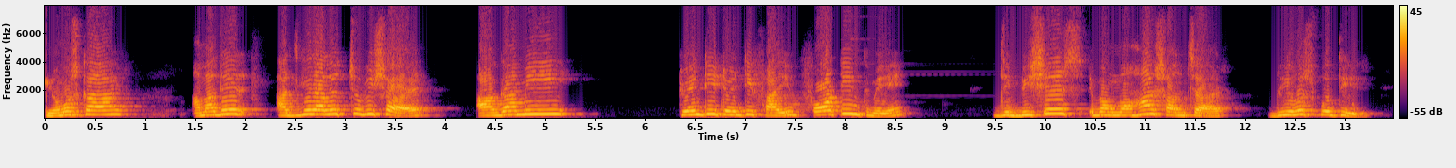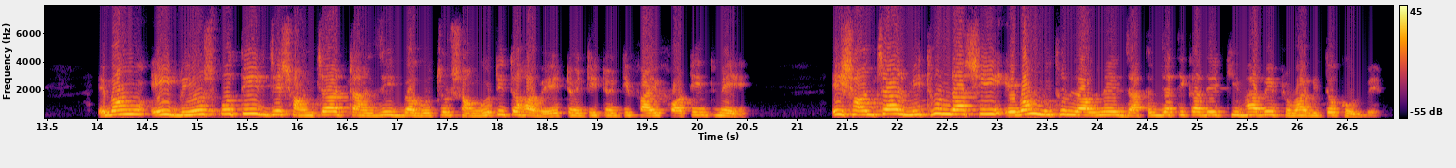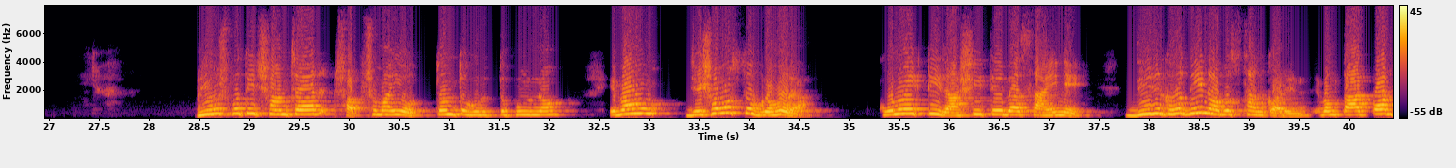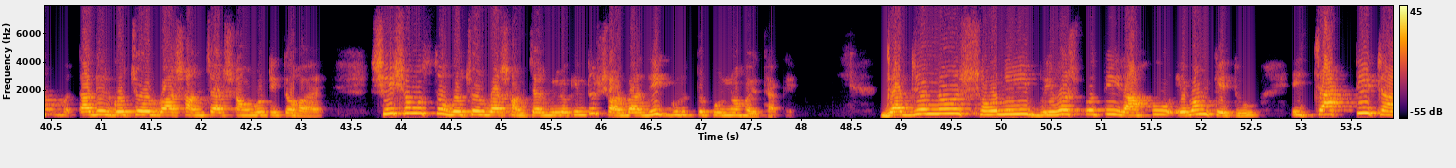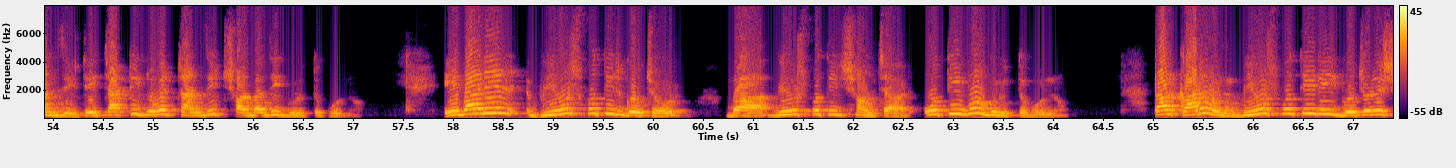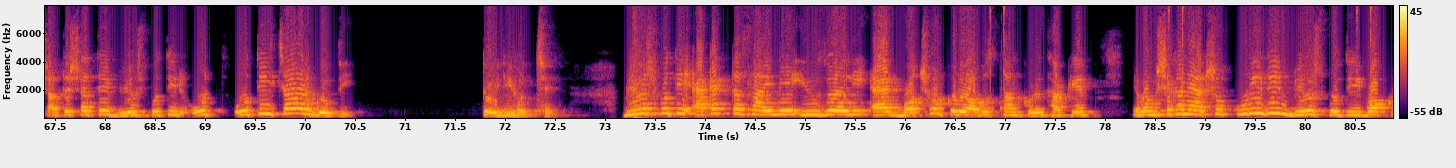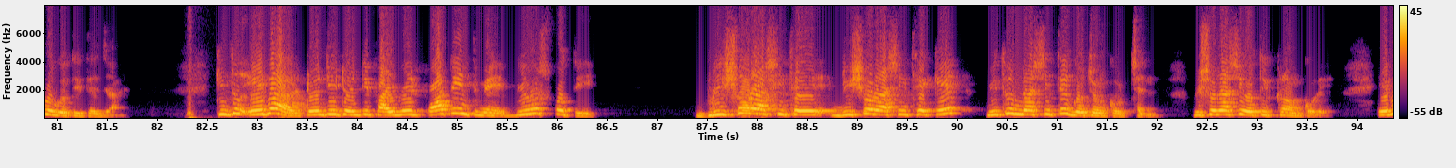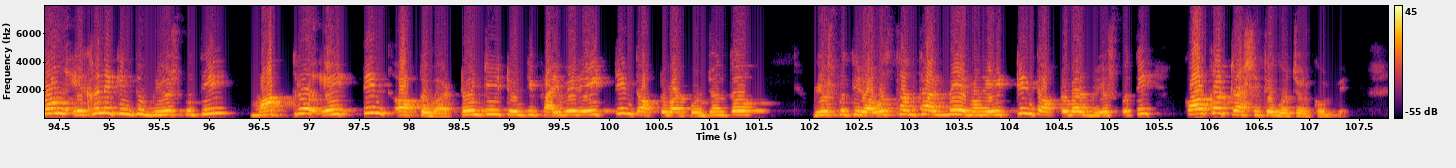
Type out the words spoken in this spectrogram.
নমস্কার। আমাদের আজকের আলোচ্য বিষয় আগামী twenty twenty five fourteenth May যে বিশেষ এবং মহা সঞ্চার বৃহস্পতির এবং এই বৃহস্পতির যে সঞ্চার ট্রানজিট বা গোচর সংঘটিত হবে twenty twenty five fourteenth May, এই সঞ্চার মিথুন রাশি এবং মিথুন লগ্নের জাতক জাতিকাদের কীভাবে প্রভাবিত করবে? বৃহস্পতির সঞ্চার সবসময় অত্যন্ত গুরুত্বপূর্ণ এবং যে সমস্ত গ্রহরা কোনো একটি রাশিতে বা সাইনে দীর্ঘদিন অবস্থান করেন এবং তারপর তাদের গোচর বা সঞ্চার সংগঠিত হয়, সেই সমস্ত গোচর বা সঞ্চারগুলো কিন্তু সর্বাধিক গুরুত্বপূর্ণ হয়ে থাকে। যার জন্য শনি, বৃহস্পতি, রাহু এবং কেতু এই চারটি ট্রানজিট এই চারটি গ্রহের ট্রানজিট সর্বাধিক গুরুত্বপূর্ণ। এবারের বৃহস্পতির গোচর বা বৃহস্পতির সঞ্চার অতীব গুরুত্বপূর্ণ। তার কারণ বৃহস্পতির এই গোচরের সাথে সাথে বৃহস্পতির অতিচার গতি তৈরি হচ্ছে। বৃহস্পতি এক একটা সাইনে ইউজুয়ালি এক বছর করে অবস্থান করে থাকে এবং সেখানে একশো কুড়ি দিন বৃহস্পতি বক্রগতিতে যায়। কিন্তু এবার টোয়েন্টি টোয়েন্টি ফাইভ এর ফোরটিন্থ মে বৃহস্পতি বৃষ রাশিতে, বৃষ রাশি থেকে মিথুন রাশিতে গোচর করছেন। বৃষ রাশি অতিক্রম করে। এবং এখানে কিন্তু বৃহস্পতি মাত্র eighteenth October twenty twenty five এর এইটিন্থ অক্টোবর পর্যন্ত বৃহস্পতির অবস্থান থাকবে এবং এইটিন্থ অক্টোবর বৃহস্পতি কর্কট রাশিতে গোচর করবে।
